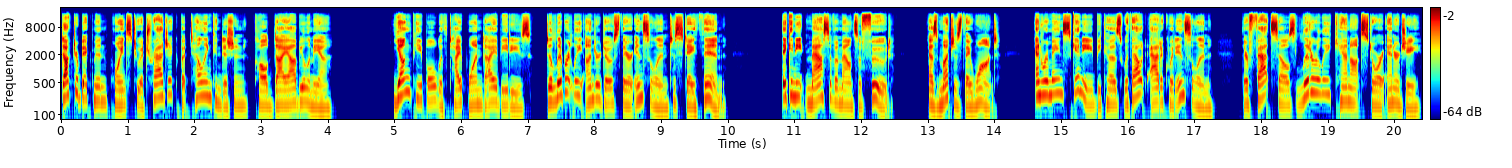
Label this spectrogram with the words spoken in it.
Dr. Bikman points to a tragic but telling condition called diabulimia. Young people with type 1 diabetes deliberately underdose their insulin to stay thin. They can eat massive amounts of food, as much as they want, and remain skinny because without adequate insulin, their fat cells literally cannot store energy.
